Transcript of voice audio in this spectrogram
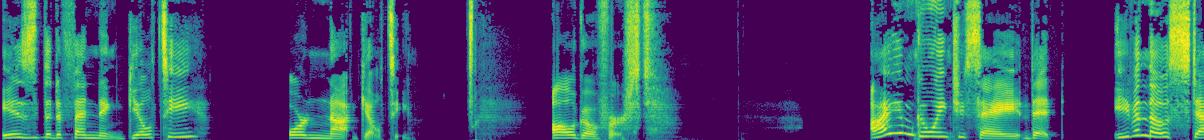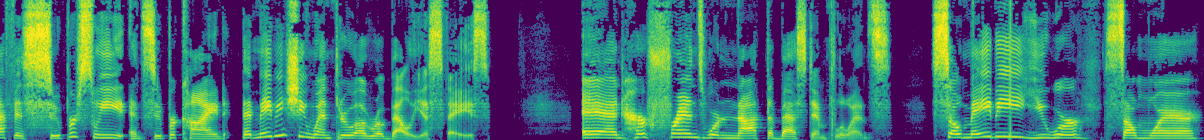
Is the defendant guilty or not guilty? I'll go first. I am going to say that even though Steph is super sweet and super kind, that maybe she went through a rebellious phase and her friends were not the best influence. So maybe you were somewhere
